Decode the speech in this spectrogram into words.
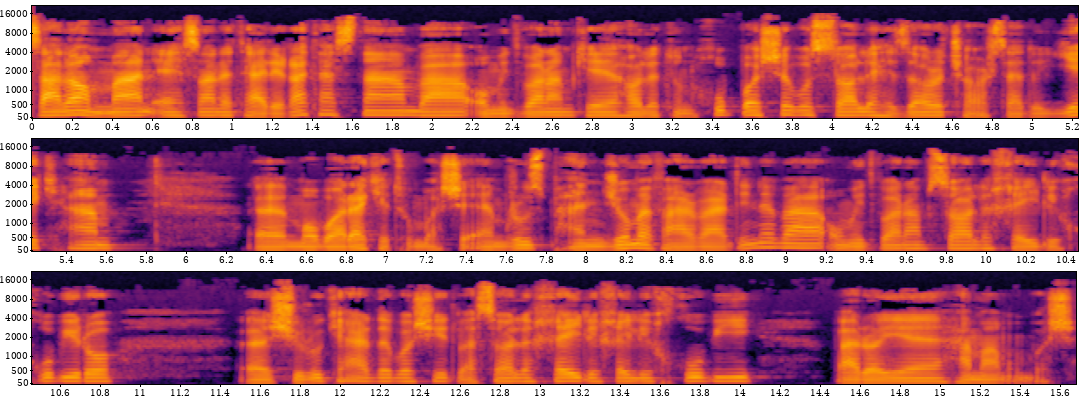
سلام من احسان طریقت هستم و امیدوارم که حالتون خوب باشه و سال 1401 هم مبارکتون باشه امروز پنجم فروردینه و امیدوارم سال خیلی خوبی رو شروع کرده باشید و سال خیلی خیلی خوبی برای هممون باشه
